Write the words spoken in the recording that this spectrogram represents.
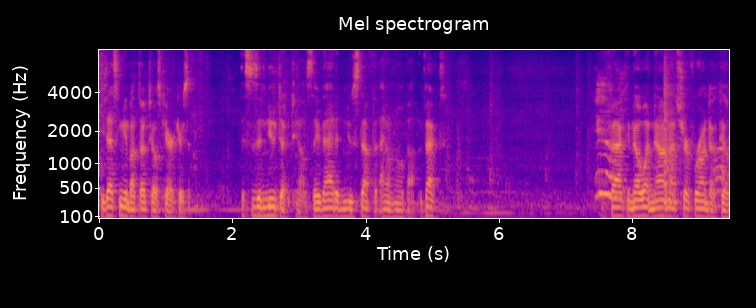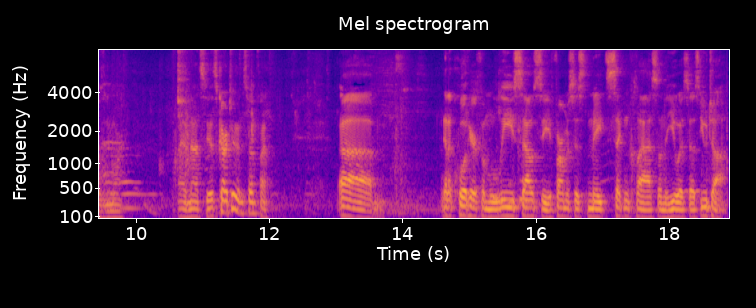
He's asking me about Ducktales characters. This is a new Ducktales. They've added new stuff that I don't know about. In fact, in fact, you know what? Now I'm not sure if we're on Ducktales anymore. I have not seen. It's cartoons, so I'm fine. Um, got a quote here from Lee Soucy, pharmacist mate second class on the USS Utah.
